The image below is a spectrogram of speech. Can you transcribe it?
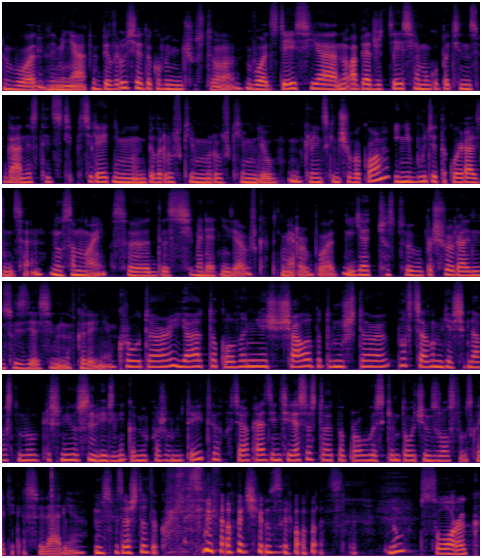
вот, для меня. В Беларуси я такого не чувствую. Вот, здесь я, ну, опять же, здесь я могу пойти на свидание с 35-летним белорусским, русским или украинским чуваком, и не будет такой разницы, ну, со мной, с 27-летней девушкой, к примеру, вот. Я чувствую большую разницу здесь именно в колене. Круто, я такого не ощущала, потому что, ну, в целом, я всегда в основном плюс-минус с сверстниками хожу на дейты, хотя ради интереса стоит попробовать с кем-то очень взрослым сходить на свидание. Смотря что такое тебя очень взрослый. Ну, 40.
